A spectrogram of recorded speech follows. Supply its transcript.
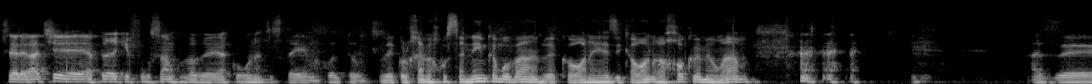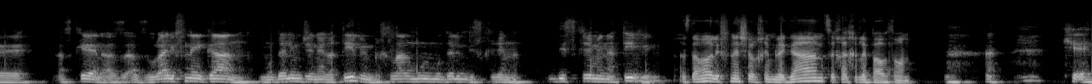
בסדר, עד שהפרק יפורסם כבר אה, הקורונה תסתיים, הכל טוב. וכולכם מחוסנים כמובן, וקורונה יהיה זיכרון רחוק ומעומעם. אז, אה, אז כן, אז, אז אולי לפני גן, מודלים ג'נרטיביים בכלל מול מודלים דיסקרימ... דיסקרימינטיביים. אז אתה אומר, לפני שהולכים לגן, צריך ללכת לפעוטון. כן.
